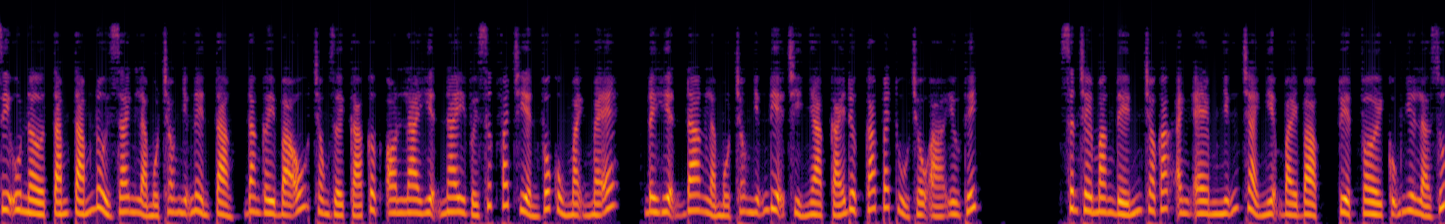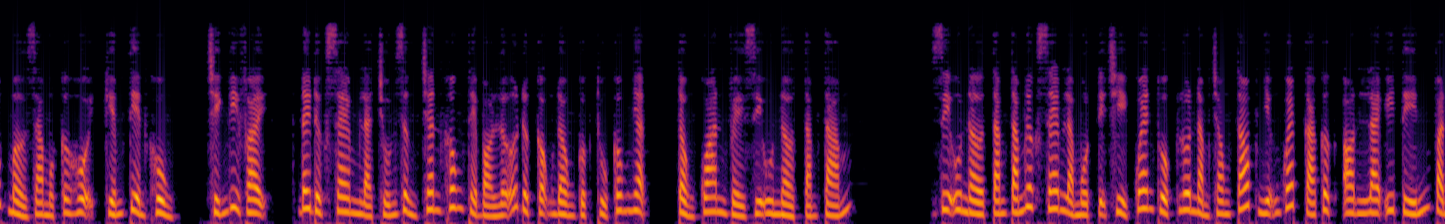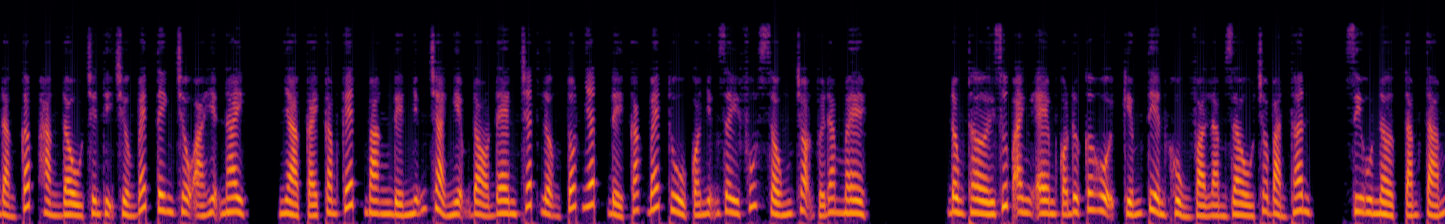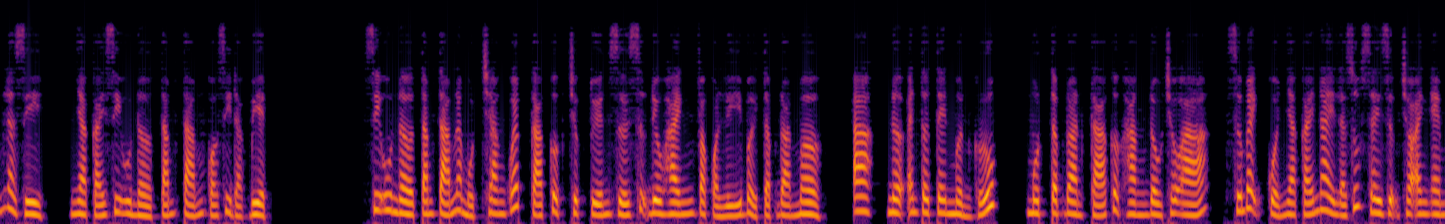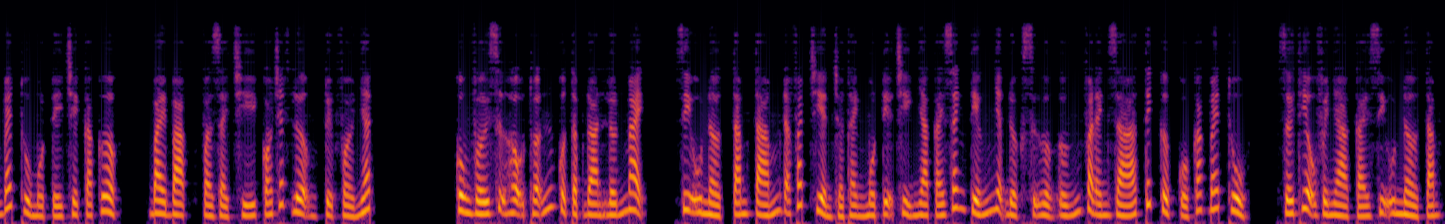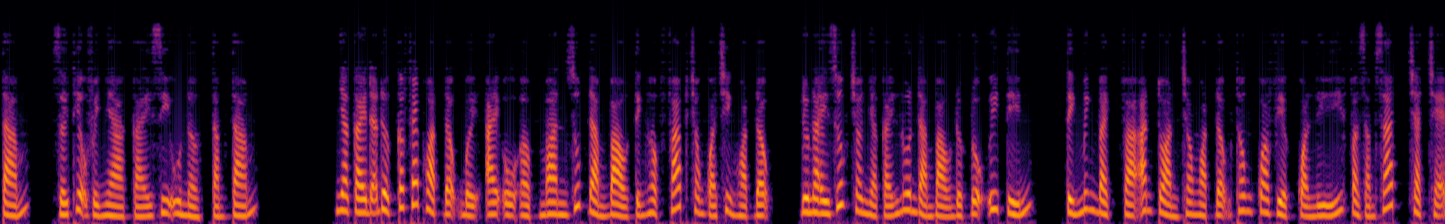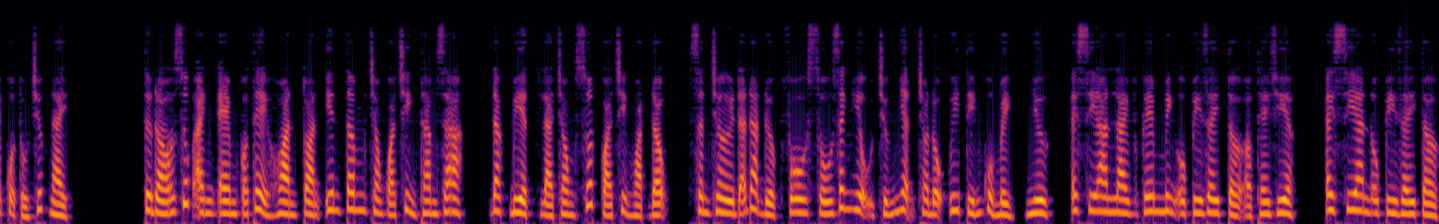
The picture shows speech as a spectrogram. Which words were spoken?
JUN88 nổi danh là một trong những nền tảng đang gây bão trong giới cá cược online hiện nay với sức phát triển vô cùng mạnh mẽ. Đây hiện đang là một trong những địa chỉ nhà cái được các bet thủ châu Á yêu thích. Sân chơi mang đến cho các anh em những trải nghiệm bài bạc tuyệt vời cũng như là giúp mở ra một cơ hội kiếm tiền khủng. Chính vì vậy, đây được xem là trốn rừng chân không thể bỏ lỡ được cộng đồng cực thủ công nhận, tổng quan về JUN88 jun88 được xem là một địa chỉ quen thuộc luôn nằm trong top những web cá cược online uy tín và đẳng cấp hàng đầu trên thị trường betting châu Á hiện nay. Nhà cái cam kết mang đến những trải nghiệm đỏ đen chất lượng tốt nhất để các bet thủ có những giây phút sống trọn với đam mê. Đồng thời giúp anh em có được cơ hội kiếm tiền khủng và làm giàu cho bản thân. Jun88 là gì? Nhà cái Jun88 có gì đặc biệt? Jun88 là một trang web cá cược trực tuyến dưới sự điều hành và quản lý bởi tập đoàn M. A. N Entertainment Group, một tập đoàn cá cược hàng đầu châu Á. Sứ mệnh của nhà cái này là giúp xây dựng cho anh em bet thủ một đế chế cá cược, bài bạc và giải trí có chất lượng tuyệt vời nhất. Cùng với sự hậu thuẫn của tập đoàn lớn mạnh, jun88 đã phát triển trở thành một địa chỉ nhà cái danh tiếng nhận được sự hưởng ứng và đánh giá tích cực của các bet thủ. Giới thiệu về nhà cái jun88. giới thiệu về nhà cái jun88. Nhà cái đã được cấp phép hoạt động bởi IO of Man giúp đảm bảo tính hợp pháp trong quá trình hoạt động. Điều này giúp cho nhà cái luôn đảm bảo được độ uy tín, tính minh bạch và an toàn trong hoạt động thông qua việc quản lý và giám sát chặt chẽ của tổ chức này. Từ đó giúp anh em có thể hoàn toàn yên tâm trong quá trình tham gia, đặc biệt là trong suốt quá trình hoạt động. Sân chơi đã đạt được vô số danh hiệu chứng nhận cho độ uy tín của mình như Asian Live Gaming Operator of the Year, Asian Operator,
